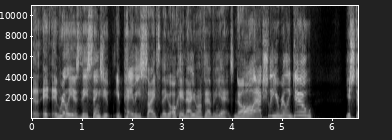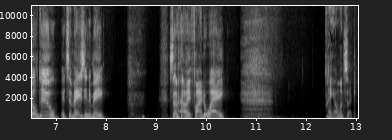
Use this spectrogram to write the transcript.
It, it really is. These things you you pay these sites they go okay now you don't have to have any ads. No actually you really do. You still do. It's amazing to me. Somehow they find a way. Hang on one second.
